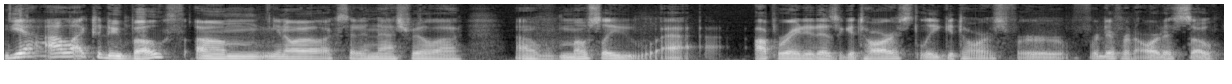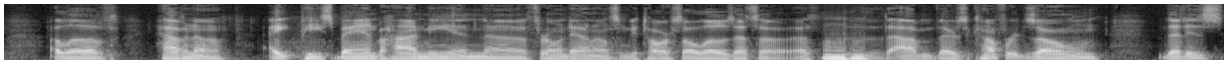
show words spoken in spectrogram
Yeah, I like to do both. Um, you know, like I said in Nashville, I, I mostly uh, operated as a guitarist, lead guitarist for for different artists. So I love having a eight piece band behind me and uh, throwing down on some guitar solos. That's a that's, mm-hmm. there's a comfort zone that is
